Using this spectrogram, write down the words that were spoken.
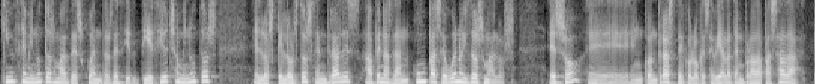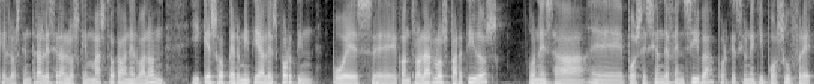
15 minutos más descuento, es decir, 18 minutos en los que los dos centrales apenas dan un pase bueno y dos malos. Eso, eh, en contraste con lo que se veía la temporada pasada, que los centrales eran los que más tocaban el balón y que eso permitía al Sporting pues eh, controlar los partidos con esa eh, posesión defensiva, porque si un equipo sufre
